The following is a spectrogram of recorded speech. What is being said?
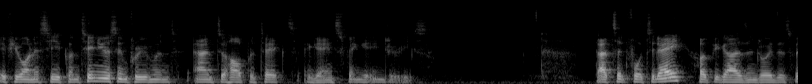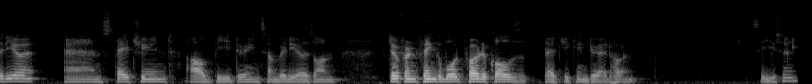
if you want to see continuous improvement and to help protect against finger injuries. That's it for today. Hope you guys enjoyed this video and stay tuned. I'll be doing some videos on different fingerboard protocols that you can do at home. See you soon.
